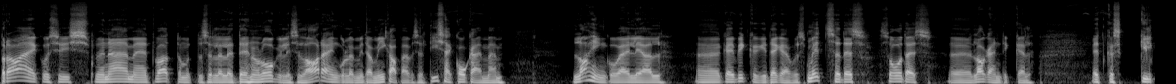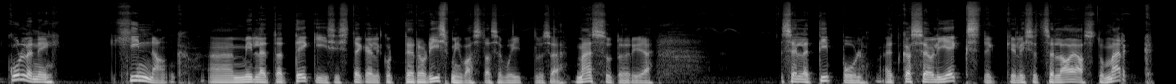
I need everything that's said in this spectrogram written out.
praegu siis me näeme, et vaatamata sellele tehnoloogilisele arengule, mida me igapäevaselt ise kogeme, lahinguväljal äh, käib ikkagi tegevus metsades, soodes, äh, lagendikel. et kas Kilkulleni hinnang, äh, mille ta tegi siis tegelikult terrorismivastase võitluse, mässutõrje, selle tipul, et kas see oli ekslik ja lihtsalt selle ajastu märk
